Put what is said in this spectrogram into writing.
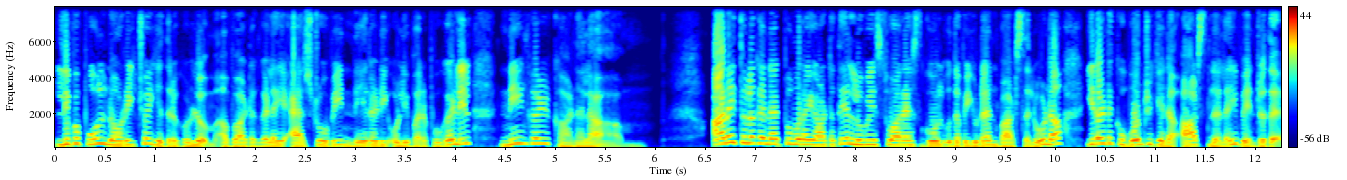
லிவபூல் நோரிச்சை எதிர்கொள்ளும். அவ்வாட்டங்களை ஆஸ்ட்ரோவின் நேரடி ஒளிபரப்புகளில் நீங்கள் காணலாம். அனைத்துலக நட்பு முறை ஆட்டத்தில் லூயிஸ் சுவாரஸ் கோல் உதவியுடன் பார்சலோனா இரண்டுக்கு ஒன்று என ஆர்ஸ்னலை வென்றது.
